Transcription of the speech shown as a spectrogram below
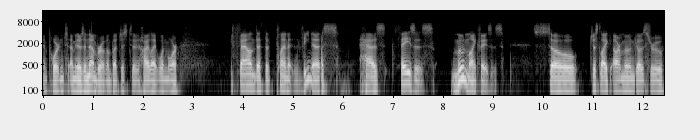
important. I mean, there's a number of them, but just to highlight one more, he found that the planet Venus has phases, moon-like phases. So just like our moon goes through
